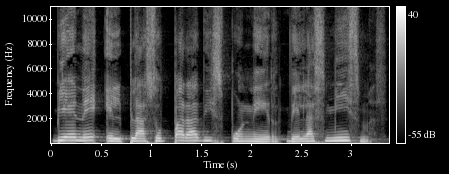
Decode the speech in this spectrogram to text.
viene el plazo para disponer de las mismas.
